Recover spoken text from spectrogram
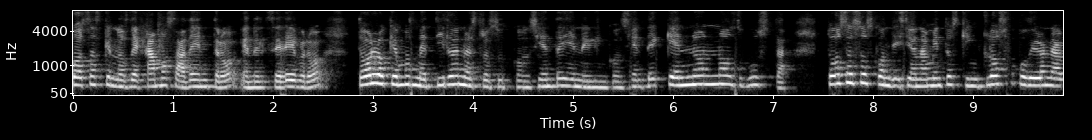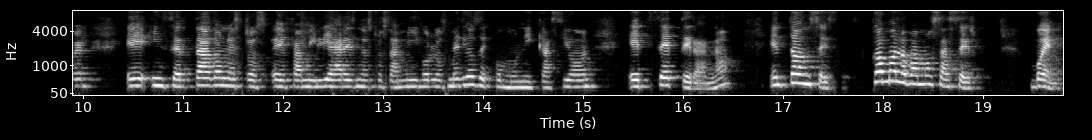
cosas que nos dejamos adentro en el cerebro, todo lo que hemos metido en nuestro subconsciente y en el inconsciente que no nos gusta, todos esos condicionamientos que incluso pudieron haber eh, insertado nuestros eh, familiares, nuestros amigos, los medios de comunicación, etcétera, ¿no? Entonces, ¿cómo lo vamos a hacer? Bueno,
